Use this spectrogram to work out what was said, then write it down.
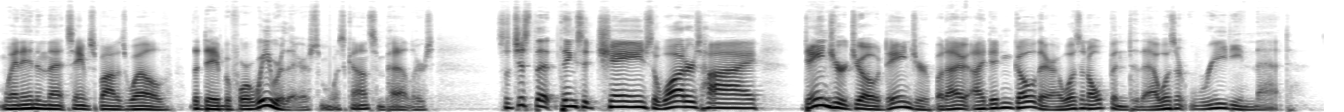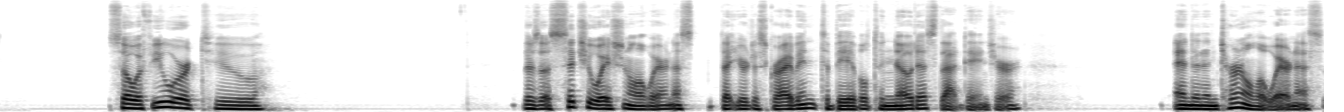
went in in that same spot as well the day before we were there, some Wisconsin paddlers. So just that things had changed, the water's high, danger Joe, danger, but I I didn't go there. I wasn't open to that. I wasn't reading that. So if you were to there's a situational awareness that you're describing to be able to notice that danger and an internal awareness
